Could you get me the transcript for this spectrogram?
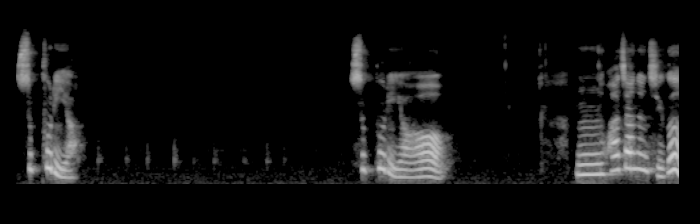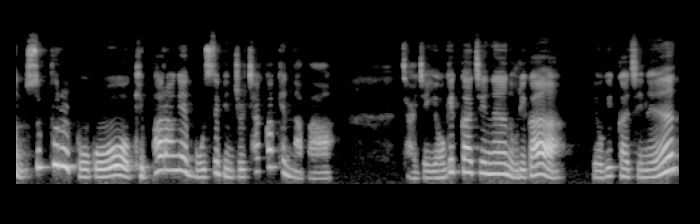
수풀이여. 수풀이여. 음, 화자는 지금 수풀을 보고 기파랑의 모습인 줄 착각했나 봐. 자, 이제 여기까지는 우리가 여기까지는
